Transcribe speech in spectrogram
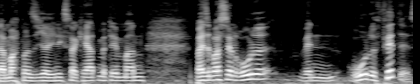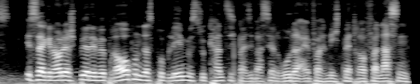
Da macht man sicherlich nichts verkehrt mit dem Mann. Bei Sebastian Rode, wenn Rode fit ist, ist er genau der Spieler, den wir brauchen. Das Problem ist, du kannst dich bei Sebastian Rode einfach nicht mehr drauf verlassen.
